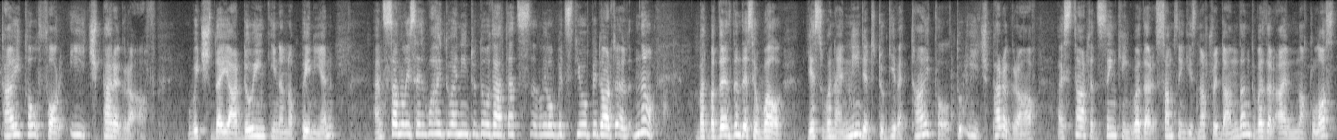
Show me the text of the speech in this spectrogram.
title for each paragraph, which they are doing in an opinion, and suddenly says, "Why do I need to do that? That's a little bit stupid." Or uh, no, but but then then they say, "Well, yes." When I needed to give a title to each paragraph, I started thinking whether something is not redundant, whether I'm not lost,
